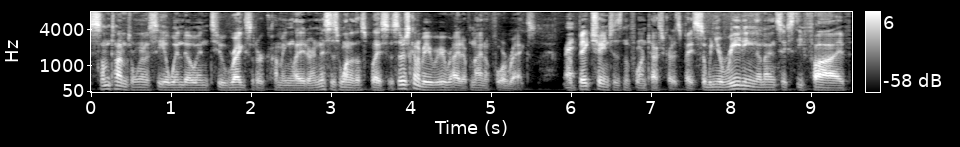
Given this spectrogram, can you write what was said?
sometimes we're going to see a window into regs that are coming later, and this is one of those places. There's going to be a rewrite of 904 regs, right. big changes in the foreign tax credit space. So when you're reading the 965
